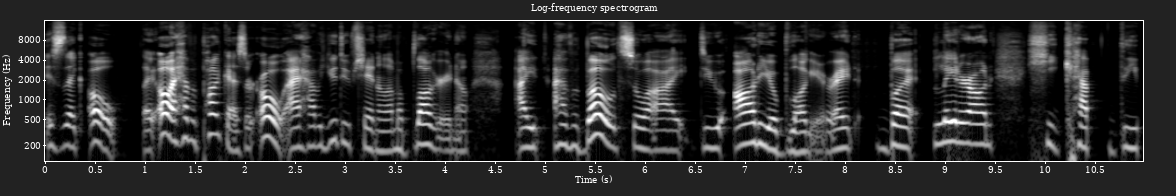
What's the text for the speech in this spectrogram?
is like, oh, like oh i have a podcast or oh i have a youtube channel i'm a blogger now i have both so i do audio blogging right? But later on he kept the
